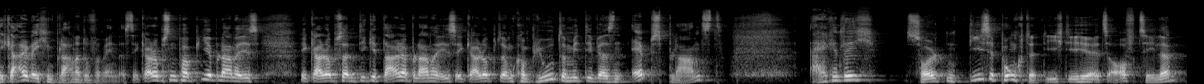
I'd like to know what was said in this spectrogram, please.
Egal welchen Planer du verwendest, egal ob es ein Papierplaner ist, egal ob es ein digitaler Planer ist, egal ob du am Computer mit diversen Apps planst, eigentlich sollten diese Punkte, die ich dir hier jetzt aufzähle,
